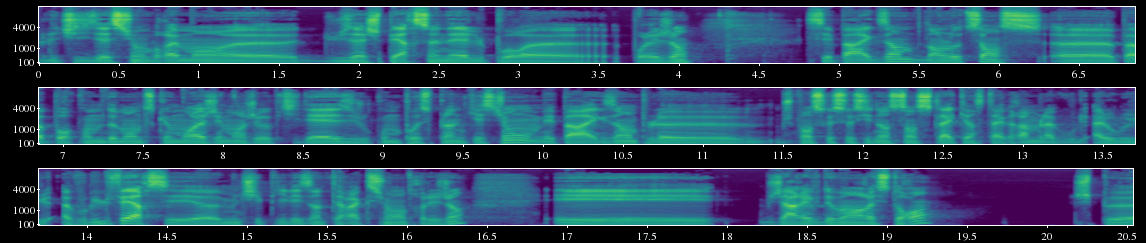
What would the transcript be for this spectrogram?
l'utilisation vraiment euh, d'usage personnel pour, euh, pour les gens, c'est par exemple dans l'autre sens, euh, pas pour qu'on me demande ce que moi j'ai mangé au petit-déj ou qu'on me pose plein de questions, mais par exemple, je pense que c'est aussi dans ce sens-là qu'Instagram a, voulu, le faire, c'est multiplier les interactions entre les gens. Et j'arrive devant un restaurant, je peux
